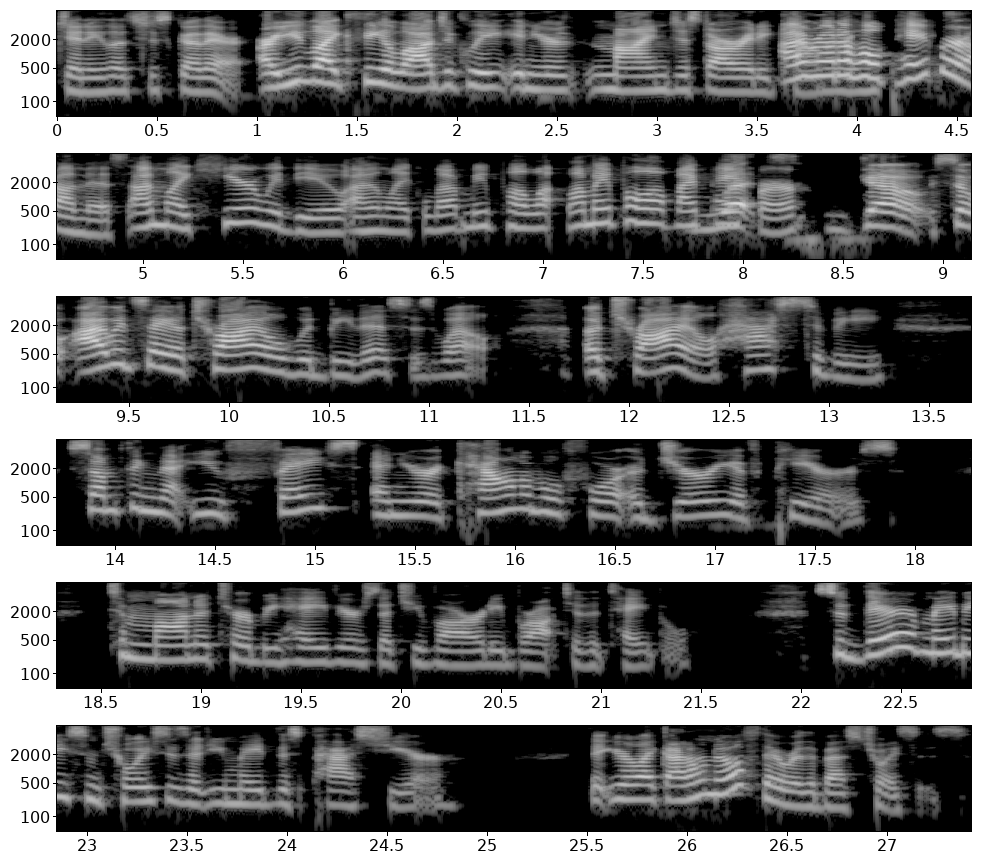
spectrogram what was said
Jenny, let's just go there. Are you like theologically in your mind just already? I wrote a whole paper on this. I'm like here with you. I'm like, let me pull up, let me pull up my Let's paper. go. So I would say a trial would be this as well. A trial has to be something that you face and you're accountable for a jury of peers to monitor behaviors that you've already brought to the table. So there may be some choices that you made this past year that you're like, I don't know if they were the best choices.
